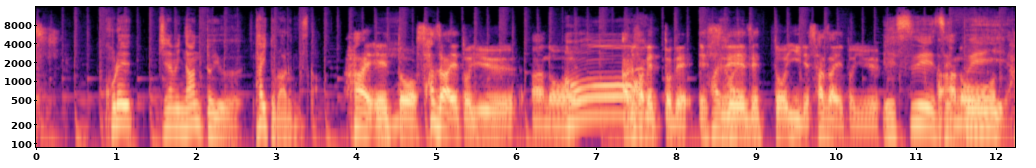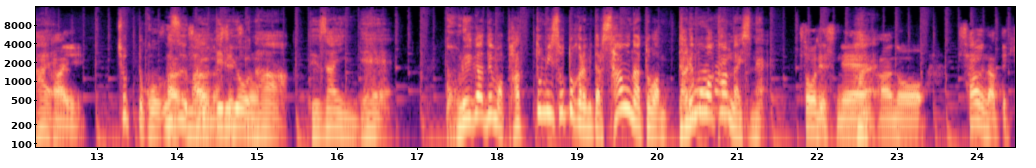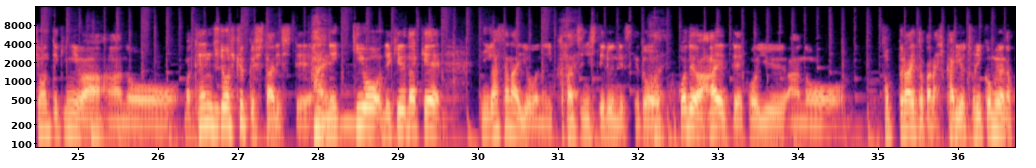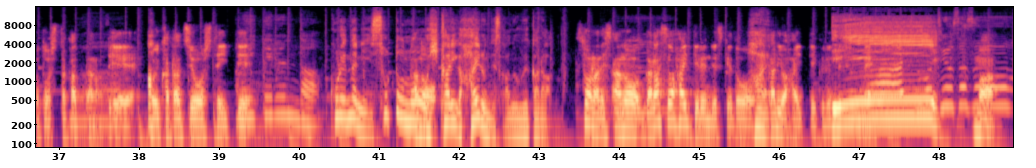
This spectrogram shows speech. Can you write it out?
これちなみに何というタイトルあるんですか？はい、えっ、と、サザエという、あの、アルファベトットではいはい。SAZE でサザエという、SAZAE はい、はい。ちょっとこう渦巻いてるようなデザインでこれがでもパッと見外から見たらサウナとは誰もわかんないですね。そうですね。はい。あの、サウナって基本的には、あの、まあ、天井を低くしたりして、はい。熱気をできるだけ逃がさないように形にしてるんですけど、はい。はい。ここではあえてこういう、あの、トップライトから光を取り込むようなことをしたかったので、あこういう形をしていて。てるんだ。これ何？外あのの光が入るんですか？あの上から。そうなんです。あの、ガラスは入ってるんですけど、はい。光は入ってくるんですよね。えー。あー気持ちよさそう、ま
